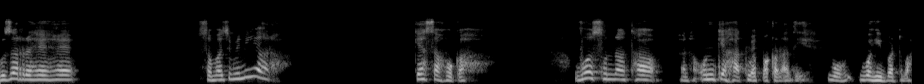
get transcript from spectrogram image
گزر رہے ہیں، سمجھ میں نہیں آ رہا۔ کیسا ہوگا؟ وہ سننا تھا ان کے ہاتھ میں پکڑا دیے، وہ، وہی بٹوا۔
